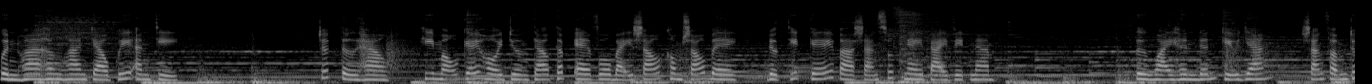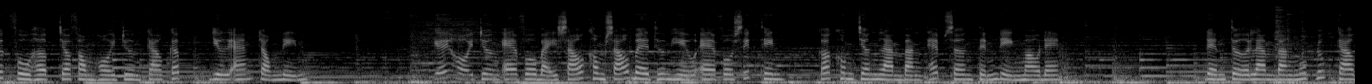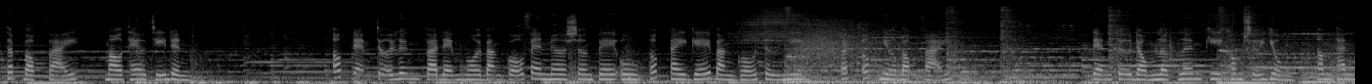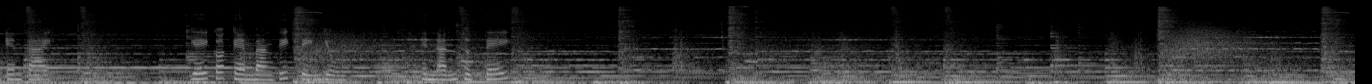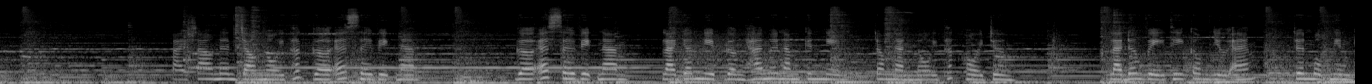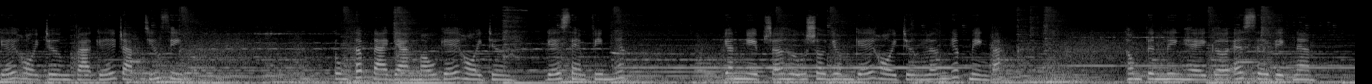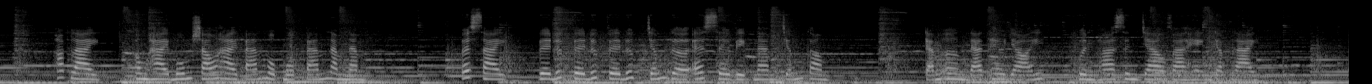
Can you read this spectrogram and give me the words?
Quỳnh Hoa hân hoan chào quý anh chị. Rất tự hào khi mẫu ghế hội trường cao cấp Evo 7606B được thiết kế và sản xuất ngay tại Việt Nam. Từ ngoại hình đến kiểu dáng, sản phẩm rất phù hợp cho phòng hội trường cao cấp, dự án trọng điểm. Ghế hội trường Evo 7606B thương hiệu Evo Sitting có khung chân làm bằng thép sơn tĩnh điện màu đen. Đệm tựa làm bằng mút đúc cao cấp bọc vải, màu theo chỉ định ốp đệm tựa lưng và đệm ngồi bằng gỗ Veneer sơn PU, ốp tay ghế bằng gỗ tự nhiên, vách ốp nhựa bọc vải. Đệm tự động lật lên khi không sử dụng, âm thanh êm tai. Ghế có kèm bàn viết tiện dụng. Hình ảnh thực tế, Tại sao nên chọn nồi thất GSC Việt Nam? GSC Việt Nam là doanh nghiệp gần 20 năm kinh nghiệm trong ngành nội thất hội trường. Là đơn vị thi công dự án trên 1.000 ghế hội trường và ghế rạp chiếu phim. Cung cấp đa dạng mẫu ghế hội trường, ghế xem phim nhất. Doanh nghiệp sở hữu showroom ghế hội trường lớn nhất miền Bắc. Thông tin liên hệ GSC Việt Nam. Hotline 02462811855 Website www.gscvietnam.com Cảm ơn đã theo dõi. Quỳnh Hoa xin chào và hẹn gặp lại.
